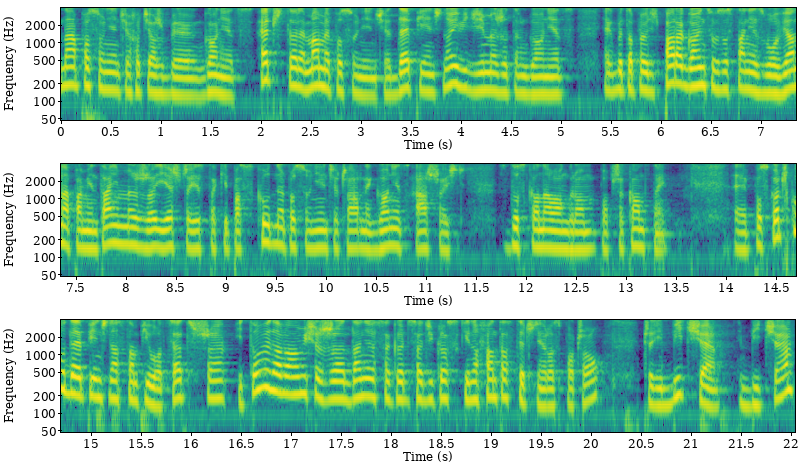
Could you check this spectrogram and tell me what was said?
na posunięcie chociażby goniec E4 mamy posunięcie D5, no i widzimy, że ten goniec, jakby to powiedzieć, para gońców zostanie złowiona. Pamiętajmy, że jeszcze jest takie paskudne posunięcie czarny, goniec A6 z doskonałą grą poprzekątnej. E, po skoczku D5 nastąpiło C3 i tu wydawało mi się, że Daniel Sadzikowski no fantastycznie rozpoczął, czyli bicie, bicie,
